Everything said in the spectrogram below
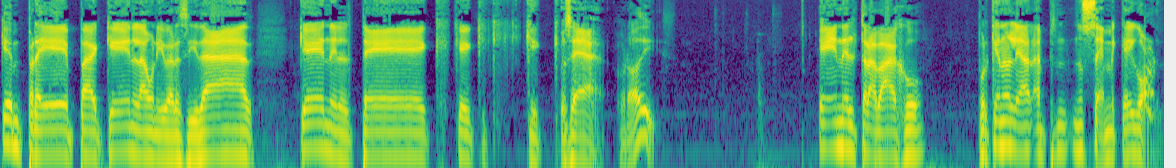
que en prepa, que en la universidad, que en el TEC, que, que o sea, Brody, en el trabajo. ¿Por qué no le habla? Pues, no sé, me cae gordo.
